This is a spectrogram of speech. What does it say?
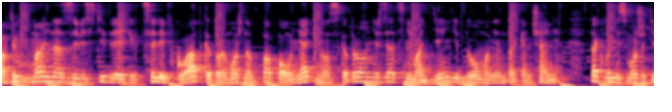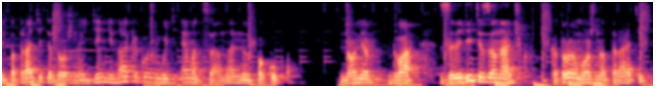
Оптимально завести для этих целей вклад, который можно пополнять, но с которого нельзя снимать деньги до момента окончания. Так вы не сможете потратить отложенные деньги на какую-нибудь эмоциональную покупку. Номер два. Заведите заначку, которую можно тратить.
